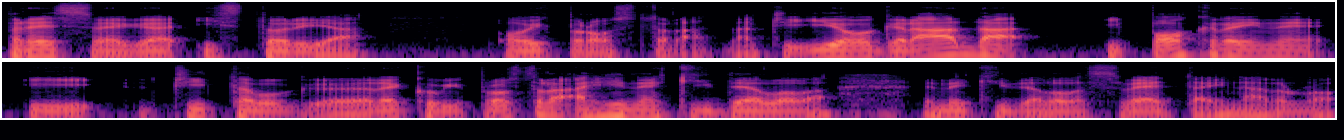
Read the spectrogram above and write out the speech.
pre svega istorija ovih prostora. Znači i ovog grada i pokrajine i čitavog, rekao bih, prostora, a i nekih delova, nekih delova sveta i naravno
